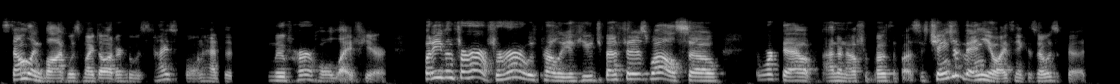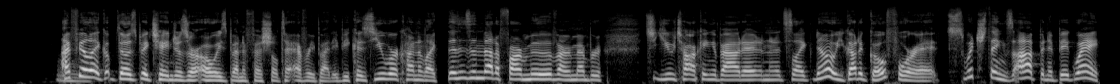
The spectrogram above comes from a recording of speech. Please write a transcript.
stumbling block was my daughter who was in high school and had to move her whole life here. But even for her, for her it was probably a huge benefit as well. So it worked out, I don't know, for both of us. A change of venue, I think, is always good. I feel like those big changes are always beneficial to everybody because you were kind of like, isn't that a far move? I remember you talking about it, and it's like, no, you got to go for it. Switch things up in a big way.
